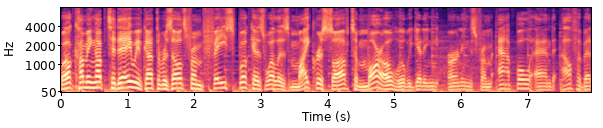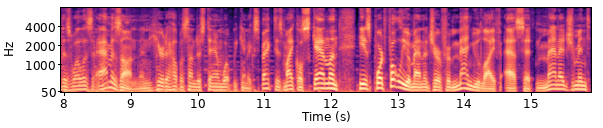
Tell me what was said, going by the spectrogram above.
Well, coming up today, we've got the results from Facebook as well as Microsoft. Tomorrow, we'll be getting earnings from Apple and Alphabet as well as Amazon. And here to help us understand what we can expect is Michael Scanlon. He is portfolio manager for Manulife Asset Management.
